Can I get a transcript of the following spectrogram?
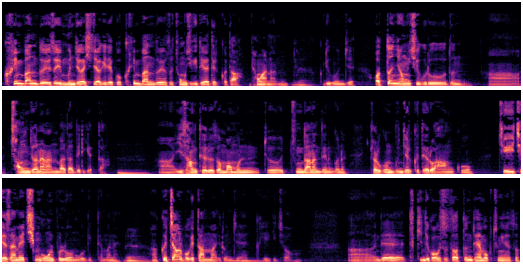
크림반도에서 이 문제가 시작이 됐고 크림반도에서 종식이 돼야 될 거다 평화는 네. 그리고 이제 어떤 형식으로든 아 정전은 안 받아들이겠다. 음. 아, 이 상태로 해서 머문, 저, 중단한다는 거는 결국은 문제를 그대로 안고 제2, 제3의 침공을 불러오는 거기 때문에 네. 아, 끝장을 보겠다 한마디로 이제 그 얘기죠. 아, 근데 특히 이제 거기서 썼던 대목 중에서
